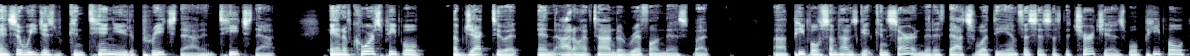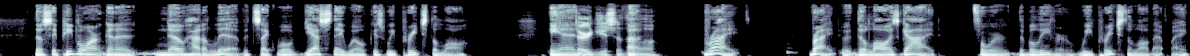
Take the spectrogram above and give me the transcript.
And so we just continue to preach that and teach that. And of course, people object to it. And I don't have time to riff on this, but uh, people sometimes get concerned that if that's what the emphasis of the church is, well, people, they'll say people aren't going to know how to live. It's like, well, yes, they will because we preach the law. And third use of the uh, law. Right. Right. The law is guide for the believer. We preach the law that way.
